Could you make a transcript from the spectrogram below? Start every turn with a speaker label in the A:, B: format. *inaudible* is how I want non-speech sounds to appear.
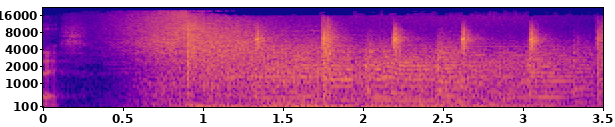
A: Tres.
